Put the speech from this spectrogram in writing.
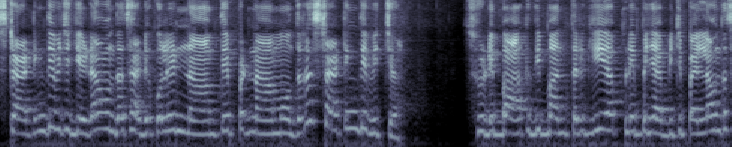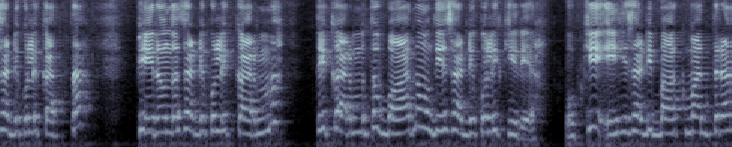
ਸਟਾਰਟਿੰਗ ਦੇ ਵਿੱਚ ਜਿਹੜਾ ਹੁੰਦਾ ਸਾਡੇ ਕੋਲੇ, ਨਾਮ ਤੇ ਪੜਨਾਮ ਆਉਂਦਾ ਨਾ ਸਟਾਰਟਿੰਗ ਦੇ ਵਿੱਚ। ਤੁਹਾਡੀ ਬਾਕ ਦੀ ਬੰਤਰ ਕੀ ਆਪਣੇ ਪੰਜਾਬੀ ਚ ਪਹਿਲਾਂ ਹੁੰਦਾ ਸਾਡੇ ਕੋਲੇ ਕਰਤਾ, ਫਿਰ ਆਉਂਦਾ ਸਾਡੇ ਕੋਲੇ ਕਰਮ ਤੇ ਕਰਮ ਤੋਂ ਬਾਅਦ ਆਉਂਦੀ ਹੈ ਸਾਡੇ ਕੋਲ ਕਿਰਿਆ। ਓਕੇ ਇਹੀ ਸਾਡੀ ਬਾਕ ਬੰਤਰ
